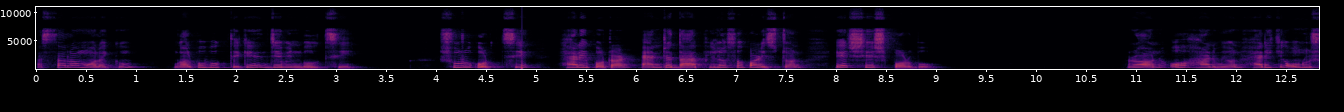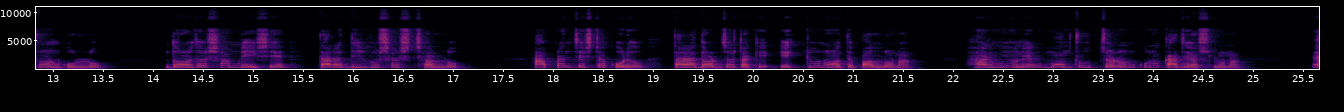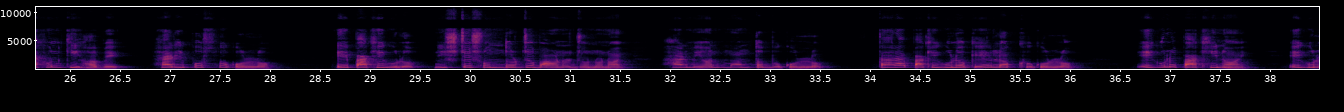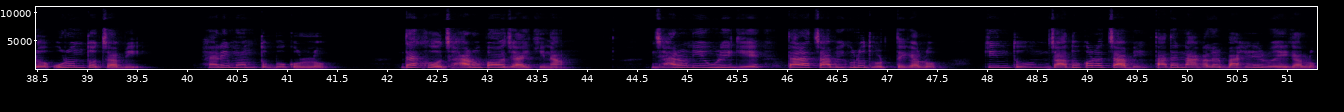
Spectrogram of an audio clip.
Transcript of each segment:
আসসালামু আলাইকুম গল্প বুক থেকে জেবিন বলছি। শুরু করছি Harry Potter and the philosopher stone এর শেষ পর্ব। রন ও হারমিয়ন হ্যারিকে অনুসরণ করল। দরজার সামনে এসে তারা দীর্ঘশ্বাস ছাড়ল। আপ্রাণ চেষ্টা করেও তারা দরজাটাকে একটুও নড়াতে পারল না। হারমিয়নের মন্ত্র উচ্চারণ কোনো কাজে আসলো না। এখন কি হবে? হ্যারি প্রশ্ন করল। এ পাখিগুলো নিশ্চয় সৌন্দর্য বাড়ানোর জন্য নয়, হারমিয়ন মন্তব্য করল। তারা পাখিগুলোকে লক্ষ্য করল। এগুলো পাখি নয়, এগুলো উড়ন্ত চাবি, হ্যারি মন্তব্য করল। দেখো, ঝাড়ু পাওয়া যায় কি না ঝাড়ু নিয়ে উড়ে গিয়ে তারা চাবিগুলো ধরতে গেল, কিন্তু জাদু করা চাবি তাদের নাগালের বাহিরে রয়ে গেল।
